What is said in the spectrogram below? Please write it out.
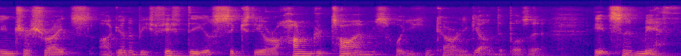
interest rates are going to be 50 or 60 or 100 times what you can currently get on deposit. It's a myth,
